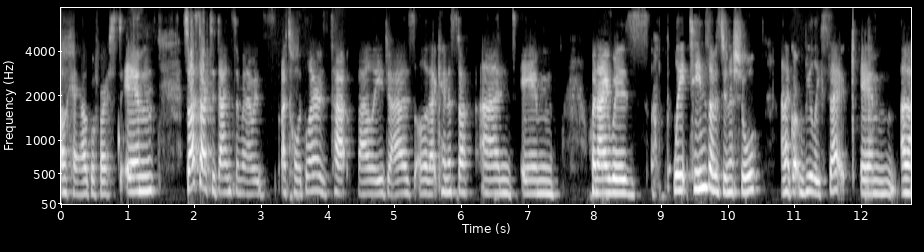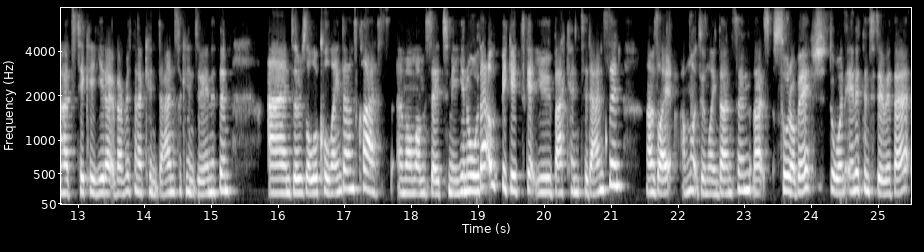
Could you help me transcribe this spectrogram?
Okay, I'll go first. Um, so I started dancing when I was a toddler, tap, ballet, jazz, all of that kind of stuff. And um, when I was late teens, I was doing a show and I got really sick. Um, and I had to take a year out of everything. I couldn't dance, I couldn't do anything. And there was a local line dance class, and my mum said to me, "You know, that would be good to get you back into dancing." And I was like, "I'm not doing line dancing. That's so rubbish. Don't want anything to do with it.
